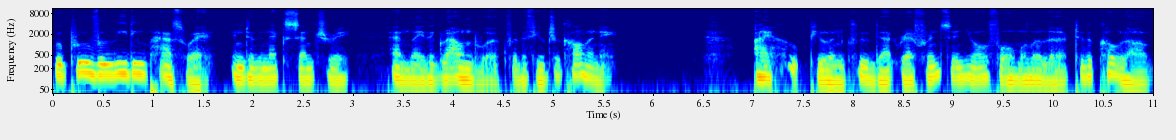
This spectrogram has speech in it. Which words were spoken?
will prove a leading pathway into the next century and lay the groundwork for the future colony. I hope you'll include that reference in your formal alert to the Colog,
